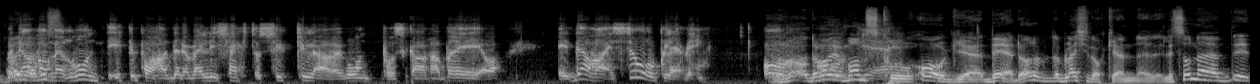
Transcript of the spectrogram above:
Og da var vi rundt etterpå, hadde det veldig kjekt å sykle rundt på Skarabre. Og eh, det var en stor oppleving. Og- Det var, det var jo mannskor og eh, det, da. Det- ble ikke noen eh, litt sånn eh,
